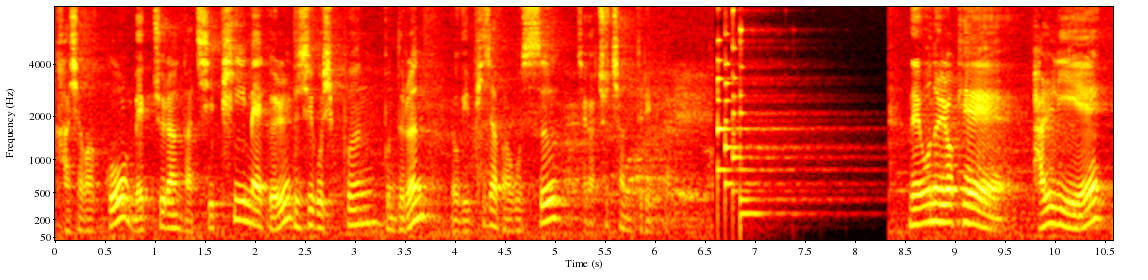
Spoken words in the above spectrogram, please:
가셔갖고 맥주랑 같이 피맥을 드시고 싶은 분들은 여기 피자 바구스 제가 추천드립니다. 네, 오늘 이렇게 발리의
